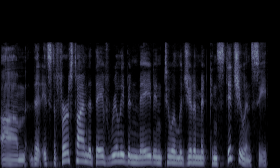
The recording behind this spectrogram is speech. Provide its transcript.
Um, that it's the first time that they've really been made into a legitimate constituency,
